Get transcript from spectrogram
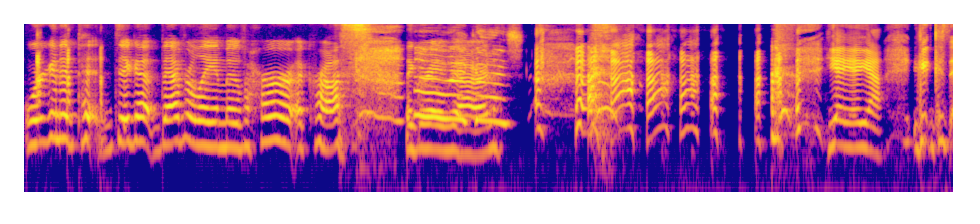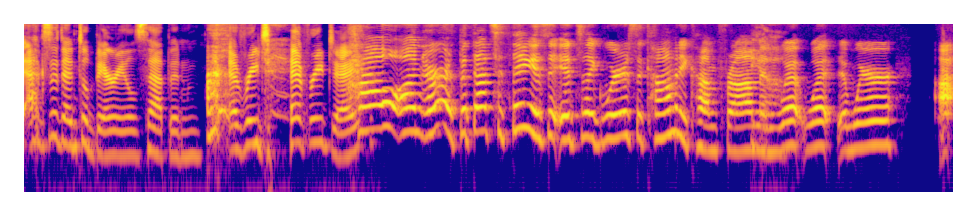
we're gonna p- dig up beverly and move her across the graveyard Oh my gosh. Yeah, yeah, yeah. Because accidental burials happen every day, every day. how on earth? But that's the thing is it's like where does the comedy come from and what what where I,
